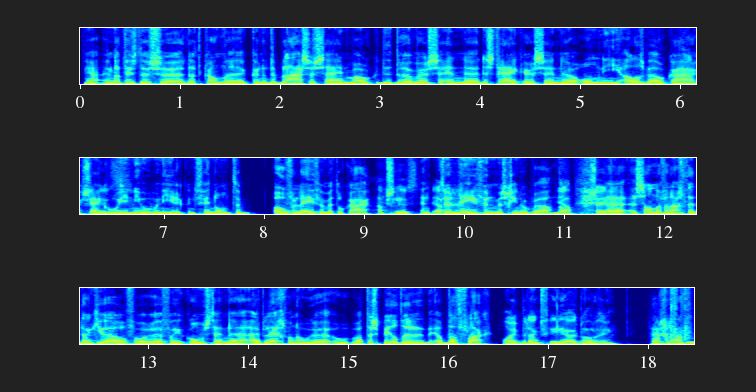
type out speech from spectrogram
Ja, en dat is dus, eh, dat kan, eh, kunnen de blazers zijn, maar ook de drummers en eh, de strijkers en Omni, alles bij elkaar. Absoluut. Kijken hoe je nieuwe manieren kunt vinden om te overleven met elkaar. Absoluut. En ja. te leven misschien ook wel. Dan. Ja, zeker. Sander van Achter, dankjewel voor, voor je komst en uitleg van hoe, hoe, wat er speelt op dat vlak. Mooi, bedankt voor jullie uitnodiging. Graag gedaan.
